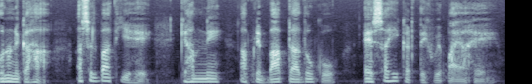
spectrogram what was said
انہوں نے کہا، اصل بات یہ ہے کہ ہم نے اپنے باپ دادوں کو ایسا ہی کرتے ہوئے پایا ہے۔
